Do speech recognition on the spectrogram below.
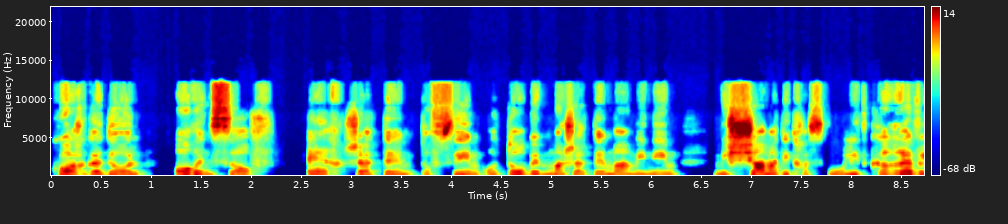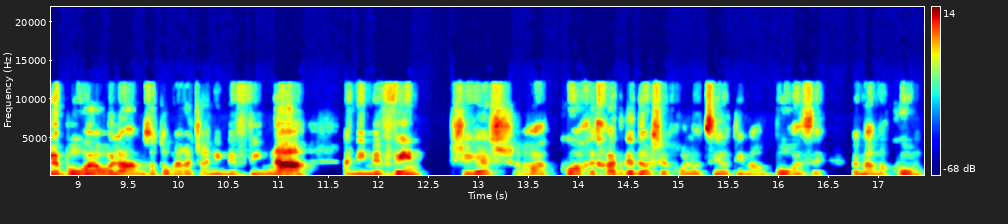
כוח גדול, אור אינסוף, איך שאתם תופסים אותו, במה שאתם מאמינים, משם תתחזקו. להתקרב לבורא עולם, זאת אומרת שאני מבינה, אני מבין שיש רק כוח אחד גדול שיכול להוציא אותי מהבור הזה ומהמקום.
